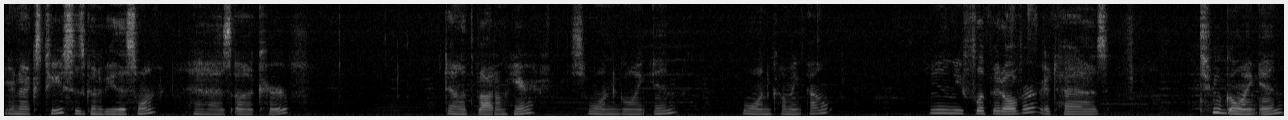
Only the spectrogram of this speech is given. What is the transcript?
Your next piece is going to be this one. Has a curve down at the bottom here. So one going in, one coming out. And you flip it over, it has two going in,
